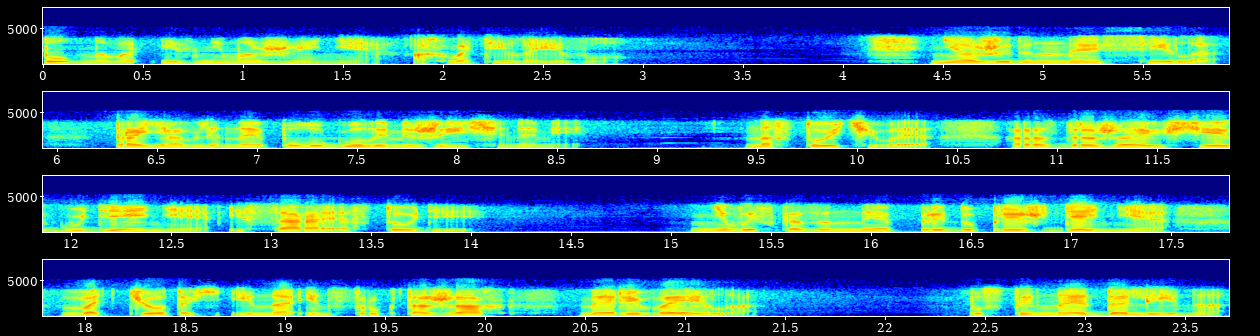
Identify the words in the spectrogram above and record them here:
полного изнеможения охватило его. Неожиданная сила, проявленная полуголыми женщинами, настойчивое, раздражающее гудение из сарая студии, невысказанные предупреждения в отчетах и на инструктажах Мэри Вейла, пустынная долина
